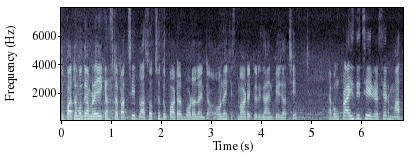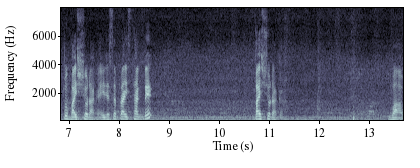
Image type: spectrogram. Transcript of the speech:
দুপাটার মধ্যে আমরা এই কাজটা পাচ্ছি প্লাস হচ্ছে দুপাটার বর্ডার লাইনটা অনেক স্মার্ট একটা ডিজাইন পেয়ে যাচ্ছি। এবং প্রাইস দিচ্ছি এই ড্রেসের মাত্র বাইশশো টাকা। এই ড্রেসের প্রাইস থাকবে বাইশশো টাকা। ওয়াও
